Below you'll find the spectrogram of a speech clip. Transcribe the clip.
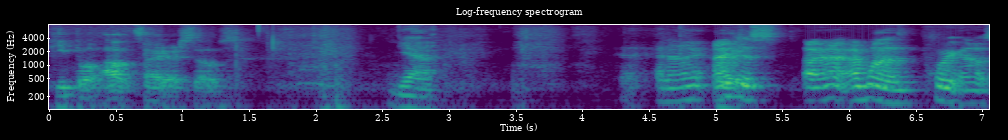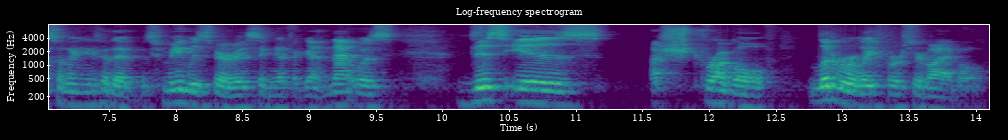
people outside ourselves Yeah. And I, I Right. just I, I want to point out something you said that for me was very significant, and that was this is a struggle, literally for survival.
